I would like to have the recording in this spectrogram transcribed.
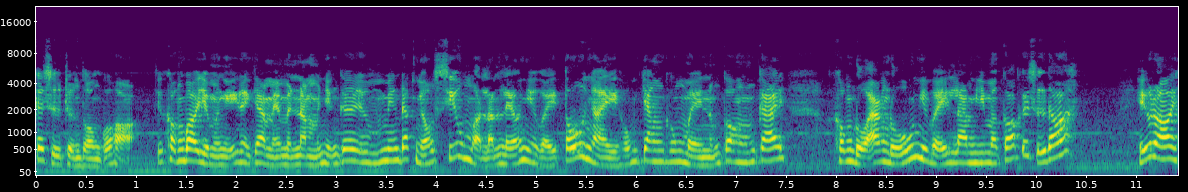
cái sự trường tồn của họ. Chứ không bao giờ mình nghĩ rằng cha mẹ mình nằm ở những cái miếng đất nhỏ xíu mà lạnh lẽo như vậy tối ngày không chăn không mền không con không cái không đồ ăn đủ như vậy làm gì mà có cái sự đó? Hiểu rồi.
